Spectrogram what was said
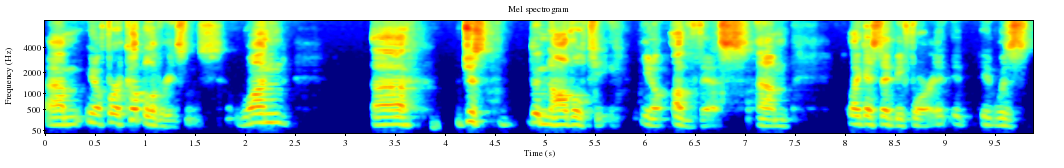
Um, you know, for a couple of reasons. One, uh, just the novelty, you know, of this. Um, like I said before, it, it, it, was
